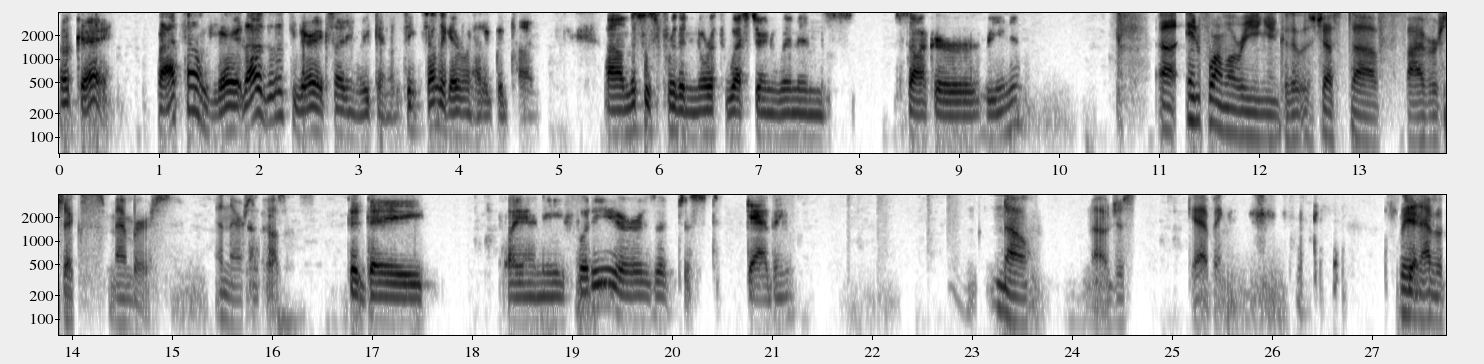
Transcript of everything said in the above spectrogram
Okay. Well, that sounds very that, that's a very exciting weekend. I think sounds like everyone had a good time. Um, this was for the Northwestern women's soccer reunion. Uh, informal reunion because it was just uh, five or six members and their Okay. spouses. Did they play any footy or is it just gabbing? No, no, just gabbing. We didn't have a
